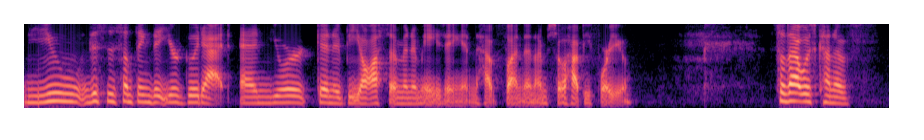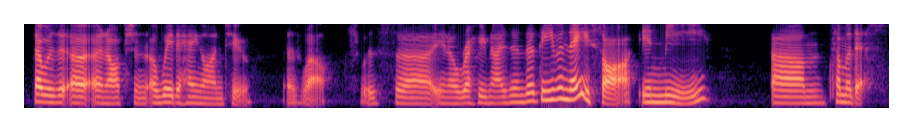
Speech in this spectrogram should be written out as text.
you this is something that you're good at and you're going to be awesome and amazing and have fun and i'm so happy for you so that was kind of that was a, an option a way to hang on to as well. Was uh, you know recognizing that even they saw in me um, some of this,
